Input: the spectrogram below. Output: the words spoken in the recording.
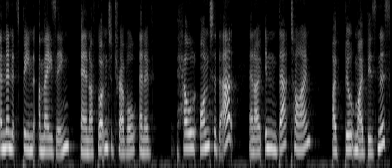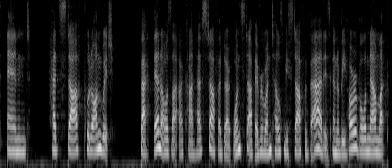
and then it's been amazing. And I've gotten to travel and I've held on to that. And I, in that time, I've built my business and had staff put on, which back then I was like, I can't have staff. I don't want staff. Everyone tells me staff are bad. It's going to be horrible. And now I'm like,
